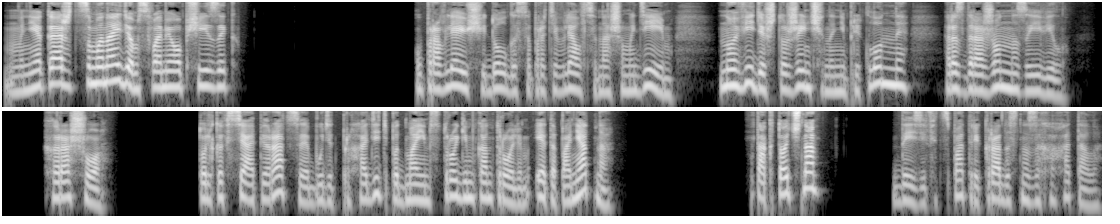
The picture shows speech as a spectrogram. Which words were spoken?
«Мне кажется, мы найдем с вами общий язык». Управляющий долго сопротивлялся нашим идеям, но, видя, что женщины непреклонны, раздраженно заявил. «Хорошо. Только вся операция будет проходить под моим строгим контролем. Это понятно? Так точно. Дейзи Фицпатрик радостно захохотала.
